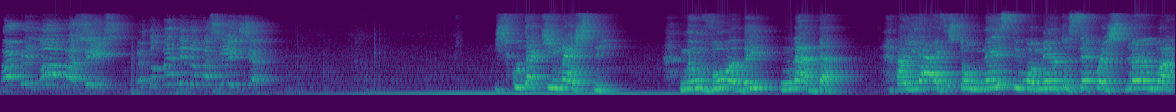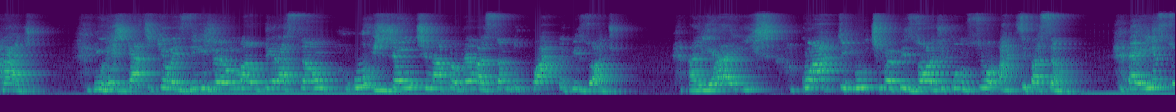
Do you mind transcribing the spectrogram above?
Abre logo, Assis! Eu tô perdendo paciência! Escuta aqui, mestre! Não vou abrir nada! Aliás, estou nesse momento sequestrando a rádio. E o resgate que eu exijo é uma alteração urgente na programação do quarto episódio. Aliás, quarto e último episódio com sua participação. É isso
